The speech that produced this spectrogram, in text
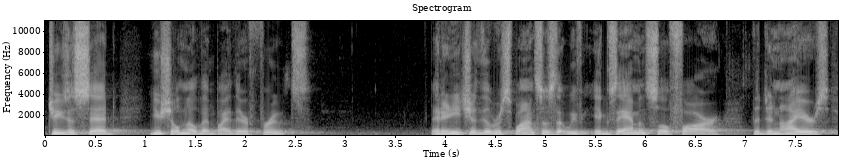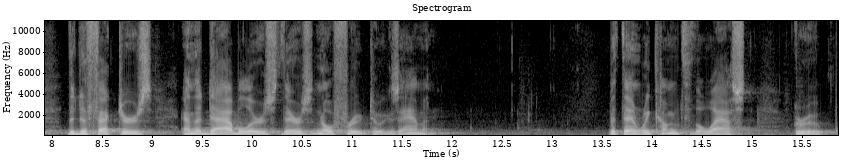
Jesus said, You shall know them by their fruits. And in each of the responses that we've examined so far, the deniers, the defectors, and the dabblers, there's no fruit to examine. But then we come to the last group,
